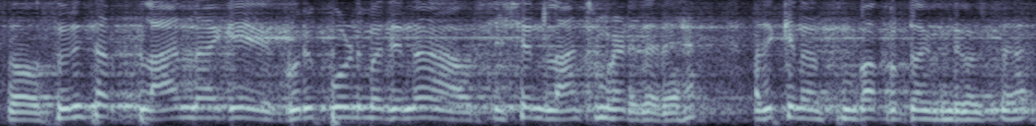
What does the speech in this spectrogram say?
ಸೊ ಸುನಿ ಸರ್ ಪ್ಲ್ಯಾನ್ ಆಗಿ ಗುರು ಪೂರ್ಣಿಮೆ ದಿನ ಅವ್ರ ಶಿಷ್ಯನ ಲಾಂಚ್ ಮಾಡಿದ್ದಾರೆ. ಅದಕ್ಕೆ ನಾನು ತುಂಬ ಕೃತಜ್ಞತೆಗಳು ಸರ್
